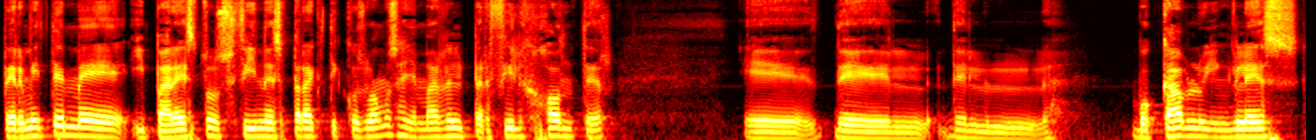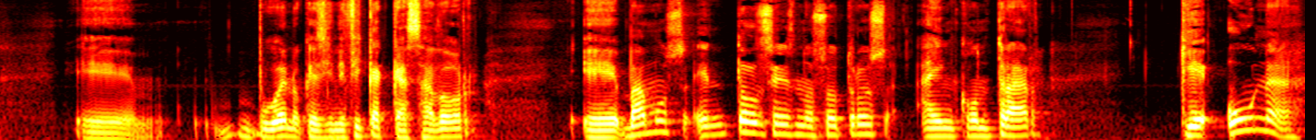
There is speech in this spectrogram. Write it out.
Permíteme, y para estos fines prácticos, vamos a llamarle el perfil Hunter eh, del, vocablo inglés, eh, bueno, que significa cazador. Eh, vamos entonces nosotros a encontrar que una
